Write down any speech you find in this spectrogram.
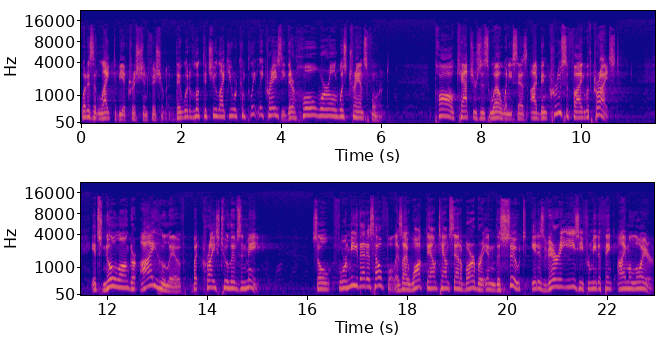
What is it like to be a Christian fisherman? They would have looked at you like you were completely crazy. Their whole world was transformed. Paul captures this well when he says, I've been crucified with Christ. It's no longer I who live, but Christ who lives in me. So for me, that is helpful. As I walk downtown Santa Barbara in the suit, it is very easy for me to think I'm a lawyer.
